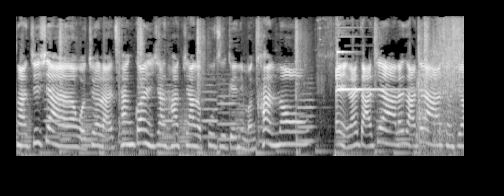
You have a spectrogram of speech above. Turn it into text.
那接下来呢，我就来参观一下他家的布置给你们看喽。哎，来打架，来打架，熊熊，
